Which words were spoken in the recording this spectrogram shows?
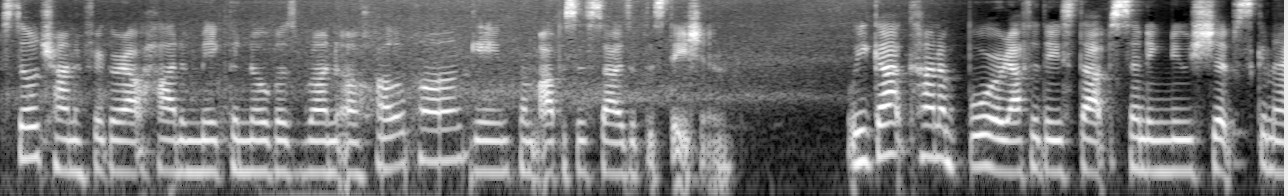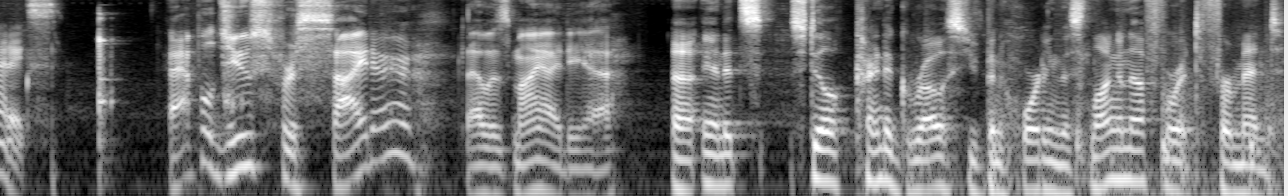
still trying to figure out how to make the Novas run a Holopong game from opposite sides of the station. We got kind of bored after they stopped sending new ship schematics. Apple juice for cider? That was my idea. Uh, and it's still kind of gross. You've been hoarding this long enough for it to ferment.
